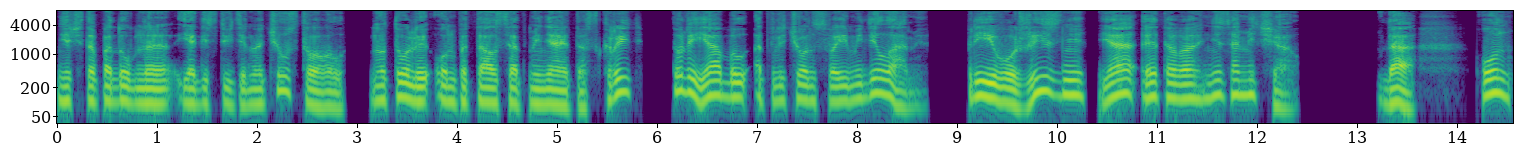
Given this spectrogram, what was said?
Нечто подобное я действительно чувствовал, но то ли он пытался от меня это скрыть, то ли я был отвлечен своими делами. При его жизни я этого не замечал. Да, он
